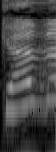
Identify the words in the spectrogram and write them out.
كذلك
